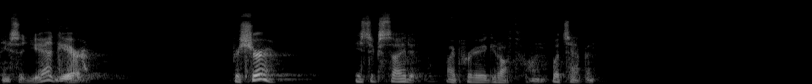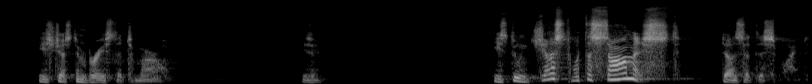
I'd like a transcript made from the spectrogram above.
He said, Yeah, Gear. For sure. He's excited. I pray you get off the phone. What's happened? He's just embraced it tomorrow. You see? He's doing just what the psalmist does at this point.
